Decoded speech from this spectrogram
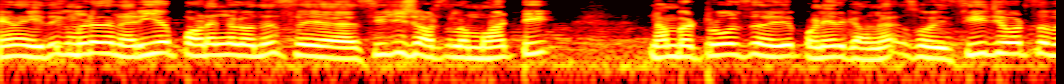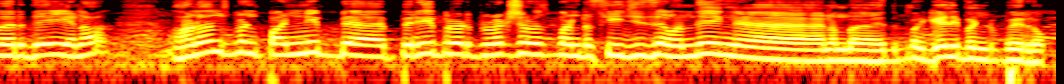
ஏன்னா இதுக்கு முன்னாடி நிறைய படங்கள் வந்து சிஜி ஷார்ட்ஸில் மாட்டி நம்ம ட்ரோல்ஸ் இது பண்ணியிருக்காங்க. ஸோ சிஜி ஓட்ஸ் வருது. ஏன்னா அனௌன்ஸ்மெண்ட் பண்ணி பெரிய ப்ரொடக்ஷன் பண்ணுற சிஜிஸை வந்து இங்கே நம்ம இது கேள்வி பண்ணிட்டு போயிடும்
